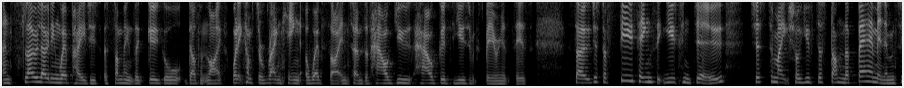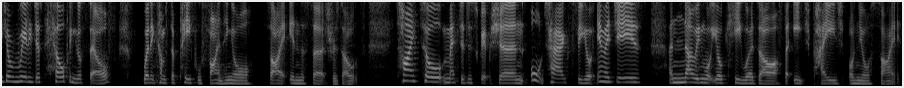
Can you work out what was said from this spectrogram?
and slow loading web pages is something that Google doesn't like when it comes to ranking a website in terms of how you how good the user experience is. So just a few things that you can do just to make sure you've just done the bare minimum. So you're really just helping yourself when it comes to people finding your site in the search results. Title, meta description, alt tags for your images, and knowing what your keywords are for each page on your site.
